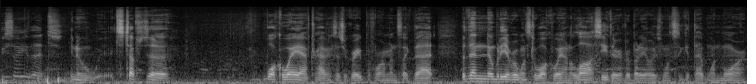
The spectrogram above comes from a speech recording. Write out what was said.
You say that, you know, it's tough to walk away after having such a great performance like that, but then nobody ever wants to walk away on a loss either. Everybody always wants to get that one more.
